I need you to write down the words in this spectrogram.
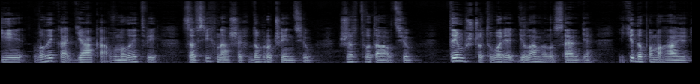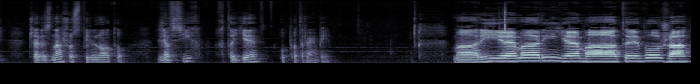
і велика дяка в молитві за всіх наших доброчинців, жертводавців, тим, що творять діла милосердя, які допомагають через нашу спільноту для всіх, хто є у потребі. Маріє, Маріє, Мати Божа,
